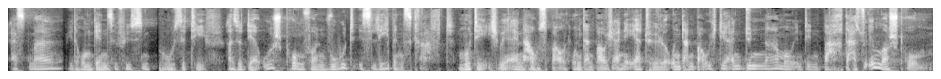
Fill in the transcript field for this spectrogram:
erstmal wiederum Gänsefüßchen positiv. Also der Ursprung von Wut ist Lebenskraft. Mutti, ich will ein Haus bauen und dann baue ich eine Erdhöhle und dann baue ich dir ein Dynamo in den Bach. Da hast du immer Strom.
